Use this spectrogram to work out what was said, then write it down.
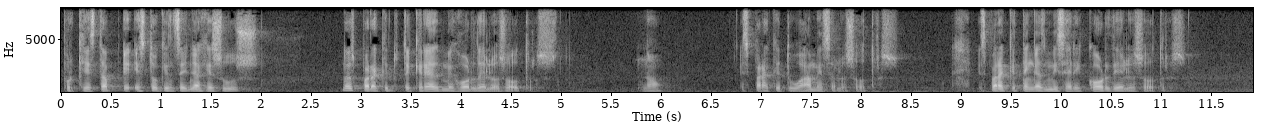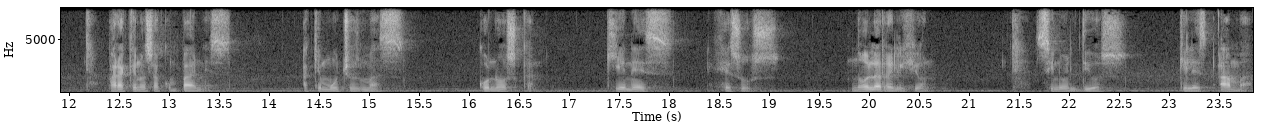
porque esta, esto que enseña Jesús no es para que tú te creas mejor de los otros, no, es para que tú ames a los otros, es para que tengas misericordia de los otros, para que nos acompañes a que muchos más conozcan quién es Jesús no la religión, sino el Dios que les ama,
